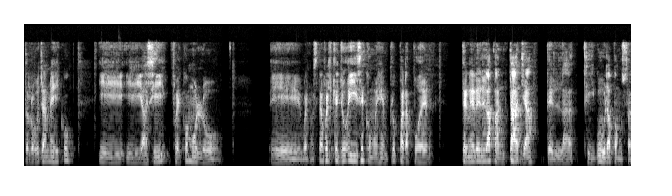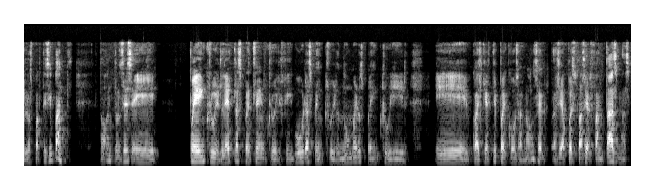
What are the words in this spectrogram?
de Roboya México, y, así fue como lo, eh, bueno, este fue el que yo hice como ejemplo para poder tener en la pantalla de la figura para mostrar los participantes. ¿no? Entonces, eh, puede incluir letras, puede incluir figuras, puede incluir números, puede incluir eh, cualquier tipo de cosa, ¿no? Se, ha puesto a hacer fantasmas,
